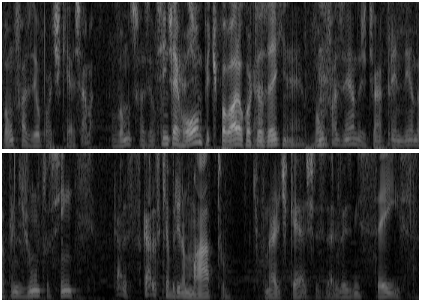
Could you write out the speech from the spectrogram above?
Vamos fazer o podcast. Ah, vamos fazer o podcast. Se interrompe, tipo agora, eu cortei o Zeke. É, vamos fazendo, a gente vai aprendendo, aprende junto, assim. Cara, esses caras que abriram mato, tipo Nerdcast, eles fizeram em 2006.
